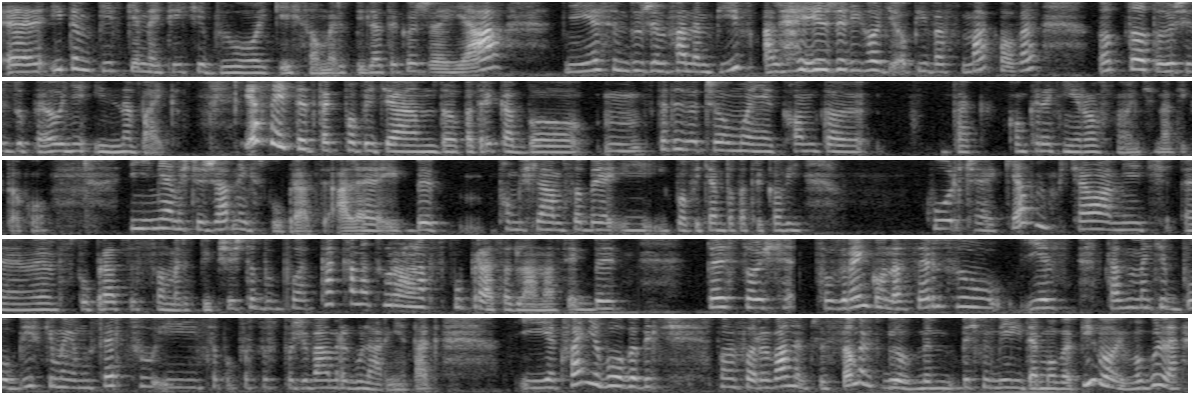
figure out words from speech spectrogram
E, I tym piwkiem najczęściej było jakieś Somersby, dlatego że ja nie jestem dużym fanem piw, ale jeżeli chodzi o piwa smakowe, no to to już jest zupełnie inna bajka. Ja sobie wtedy tak powiedziałam do Patryka, bo mm, wtedy zaczęło moje konto tak konkretnie rosnąć na TikToku. I nie miałam jeszcze żadnej współpracy, ale jakby pomyślałam sobie i, i powiedziałam to Patrykowi, kurczę, jak ja bym chciała mieć współpracę z Somersby, przecież to by była taka naturalna współpraca dla nas, jakby to jest coś, co z ręką na sercu jest, w tamtym momencie było bliskie mojemu sercu i co po prostu spożywałam regularnie, tak? I jak fajnie byłoby być sponsorowanym przez my- byśmy mieli darmowe piwo i w ogóle.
